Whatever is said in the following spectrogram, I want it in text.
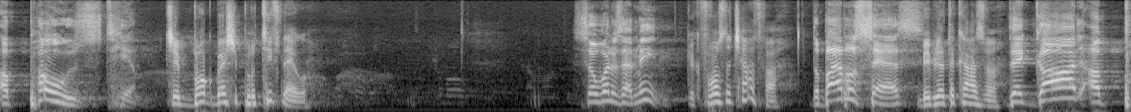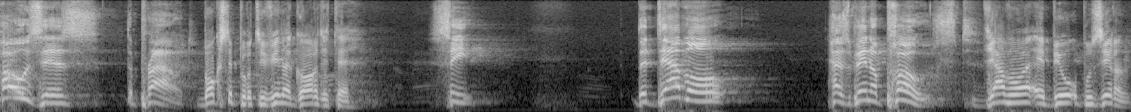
opposed him. че Бог беше против него. So what does that mean? Какво означава това? The Bible says Библията казва, that God opposes the proud. Бог се противи на гордите. See, the devil has been opposed. Дявола е бил опозиран.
